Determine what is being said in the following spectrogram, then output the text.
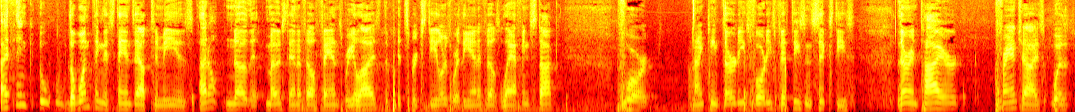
I think the one thing that stands out to me is I don't know that most NFL fans realize the Pittsburgh Steelers were the NFL's laughing stock for 1930s, 40s, 50s, and 60s. Their entire franchise was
